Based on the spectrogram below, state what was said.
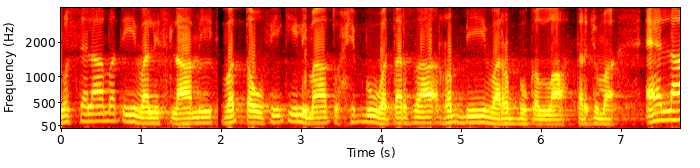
والسلامتی والاسلامی والتوفیقی لما تحب و ترزا ربی و ربک اللہ۔ ترجمہ، اے اللہ،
